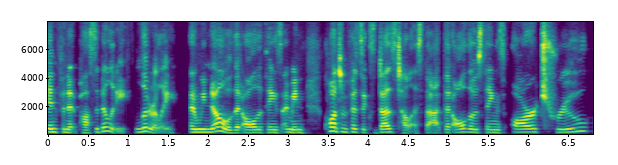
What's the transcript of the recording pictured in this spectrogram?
infinite possibility, literally. And we know that all the things, I mean, quantum physics does tell us that, that all those things are true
